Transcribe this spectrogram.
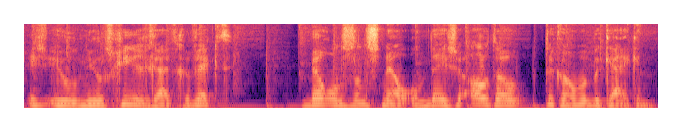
Is uw nieuwsgierigheid gewekt? Bel ons dan snel om deze auto te komen bekijken.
